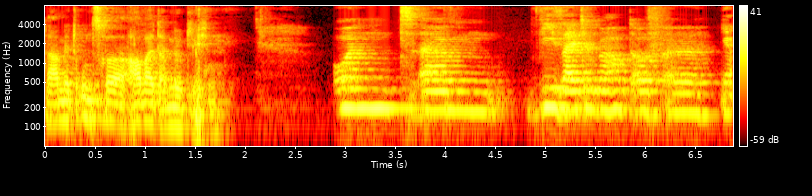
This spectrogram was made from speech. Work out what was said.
damit unsere Arbeit ermöglichen. Und ähm, wie seid ihr überhaupt auf äh, ja,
